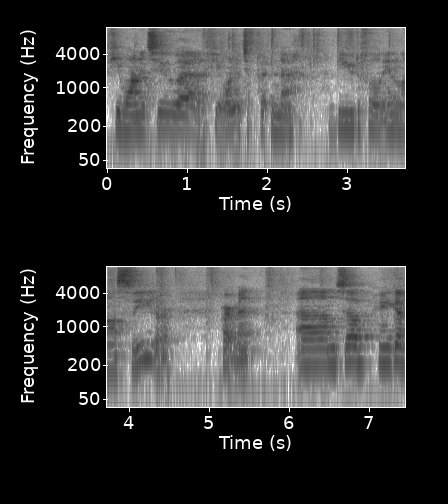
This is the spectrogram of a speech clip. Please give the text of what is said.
If you wanted to, uh, if you wanted to put in a beautiful in-law suite or apartment. Um, so here you go.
